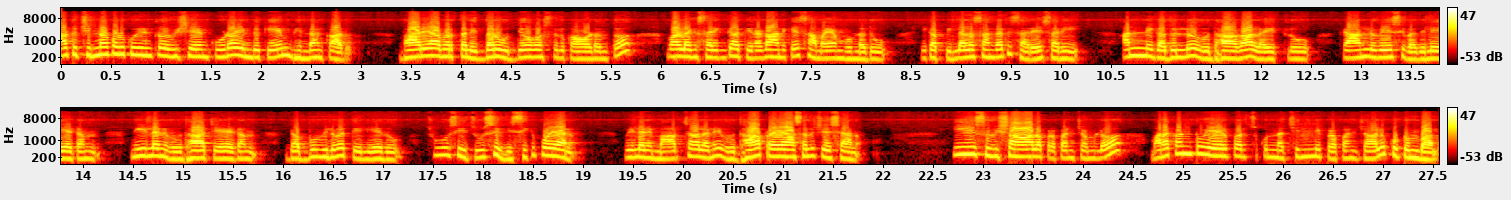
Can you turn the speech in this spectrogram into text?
అటు చిన్న కొడుకు ఇంట్లో విషయం కూడా ఇందుకేం భిన్నం కాదు. భార్యాభర్తలు ఇద్దరు ఉద్యోగస్తులు కావడంతో వాళ్ళకి సరిగ్గా తినడానికే సమయం ఉండదు. ఇక పిల్లల సంగతి సరే సరి. అన్ని గదుల్లో వృధాగా లైట్లు ఫ్యాన్లు వేసి వదిలేయటం నీళ్ళని వృధా చేయటం డబ్బు విలువ తెలియదు. చూసి చూసి విసిగిపోయాను. వీళ్ళని మార్చాలని వృధా ప్రయాసలు చేశాను. ఈ సువిశాల ప్రపంచంలో మనకంటూ ఏర్పరచుకున్న చిన్ని ప్రపంచాలు కుటుంబాలు.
